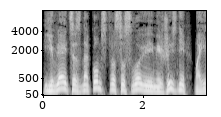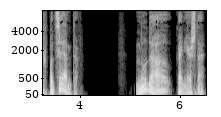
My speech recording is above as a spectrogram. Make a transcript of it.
является знакомство с условиями жизни моих пациентов. Ну да, конечно.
